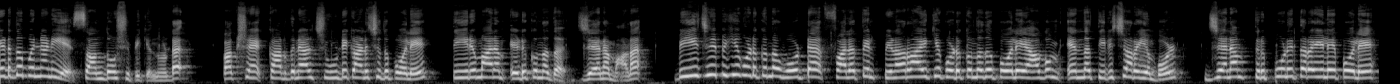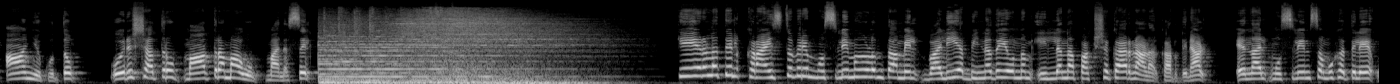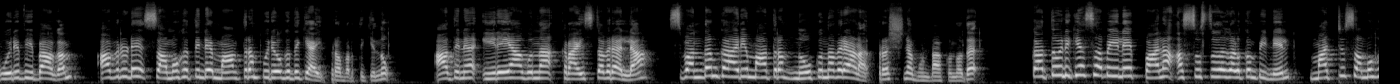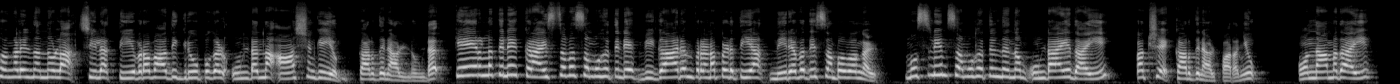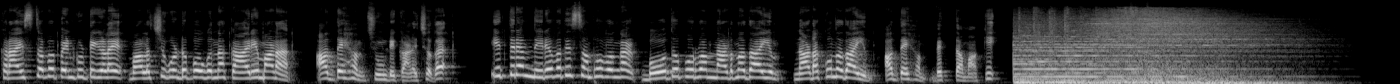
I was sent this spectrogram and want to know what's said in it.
ഇടതു മുന്നണിയെ സന്തോഷിപ്പിക്കുന്നുണ്ട്. പക്ഷേ കർദിനാൾ ചൂണ്ടിക്കാണിച്ചതുപോലെ തീരുമാനം എടുക്കുന്നത് ജനമാണ്. ബി ജെ പിക്ക് കൊടുക്കുന്ന വോട്ട് ഫലത്തിൽ പിണറായിക്ക് കൊടുക്കുന്നത് പോലെയാകും എന്ന് തിരിച്ചറിയുമ്പോൾ ജനം തൃപ്പൂണിത്തറയിലെ പോലെ ആഞ്ഞുകുത്തും. ഒരു ശത്രു മാത്രമാവും മനസ്സിൽ. കേരളത്തിൽ ക്രൈസ്തവരും മുസ്ലിമുകളും തമ്മിൽ വലിയ ഭിന്നതയൊന്നും ഇല്ലെന്ന പക്ഷക്കാരനാണ് കർദിനാൾ. എന്നാൽ മുസ്ലിം സമൂഹത്തിലെ ഒരു വിഭാഗം അവരുടെ സമൂഹത്തിന്റെ മാത്രം പുരോഗതിക്കായി പ്രവർത്തിക്കുന്നു. അതിന് ഇരയാകുന്ന ക്രൈസ്തവരല്ല സ്വന്തം കാര്യം മാത്രം നോക്കുന്നവരാണ് പ്രശ്നമുണ്ടാക്കുന്നത്. കത്തോലിക്ക സഭയിലെ പല അസ്വസ്ഥതകൾക്കും പിന്നിൽ മറ്റു സമൂഹങ്ങളിൽ നിന്നുള്ള ചില തീവ്രവാദി ഗ്രൂപ്പുകൾ ഉണ്ടെന്ന ആശങ്കയും കർദിനാളിനുണ്ട്. കേരളത്തിലെ ക്രൈസ്തവ സമൂഹത്തിന്റെ വികാരം വ്രണപ്പെടുത്തിയ നിരവധി സംഭവങ്ങൾ മുസ്ലിം സമൂഹത്തിൽ നിന്നും ഉണ്ടായതായി പക്ഷേ കർദിനാൾ പറഞ്ഞു. ഒന്നാമതായി ക്രൈസ്തവ പെൺകുട്ടികളെ വളച്ചുകൊണ്ടുപോകുന്ന കാര്യമാണ് അദ്ദേഹം ചൂണ്ടിക്കാണിച്ചത്. ഇത്തരം നിരവധി സംഭവങ്ങൾ ബോധപൂർവം നടന്നതായും നടക്കുന്നതായും അദ്ദേഹം വ്യക്തമാക്കി.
